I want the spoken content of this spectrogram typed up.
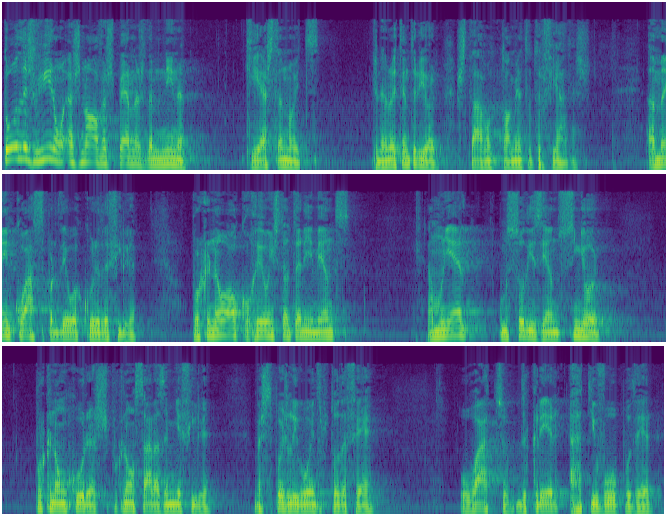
Todas viram as novas pernas da menina, que esta noite, que na noite anterior, estavam totalmente atrofiadas. A mãe quase perdeu a cura da filha, porque não ocorreu instantaneamente. A mulher começou dizendo: Senhor, porque não curas, porque não saras a minha filha? Mas depois ligou entre toda a fé. O ato de crer ativou o poder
